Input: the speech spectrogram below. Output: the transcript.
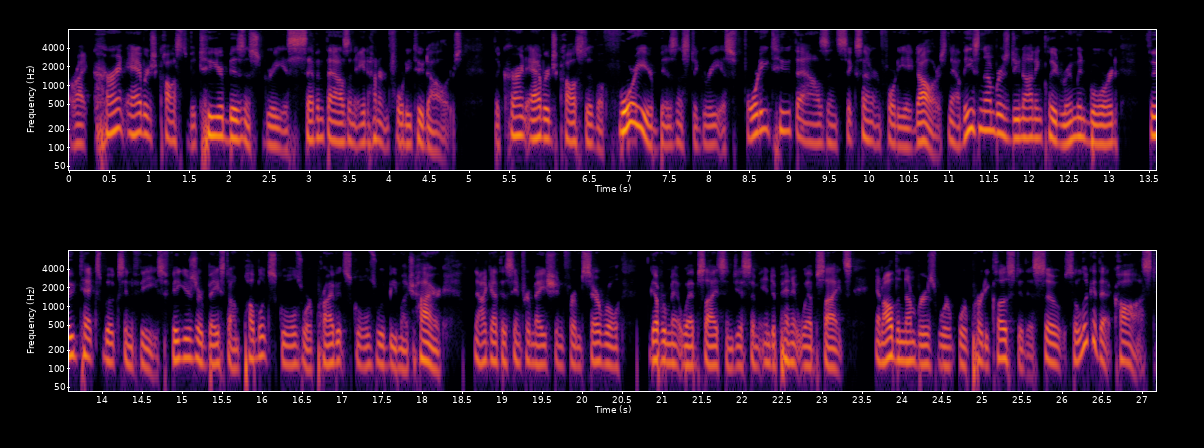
All right, current average cost of a two year business degree is $7,842. The current average cost of a four year business degree is $42,648. Now, these numbers do not include room and board food textbooks and fees. Figures are based on public schools where private schools would be much higher. Now, I got this information from several government websites and just some independent websites, and all the numbers were, were pretty close to this. So, so look at that cost.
